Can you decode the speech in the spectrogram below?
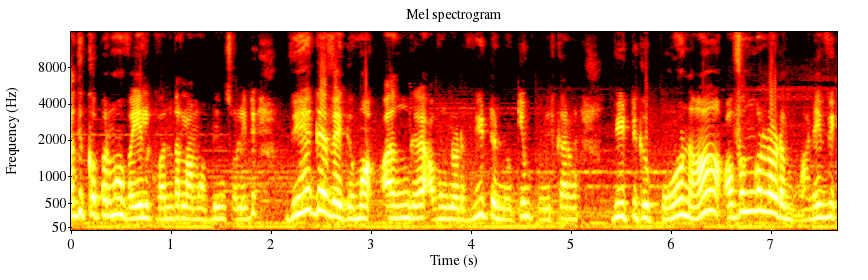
அதுக்கப்புறமா வயலுக்கு வந்துடலாம் அப்படின்னு சொல்லிட்டு வேக வேகமா அங்க அவங்களோட வீட்டை நோக்கியும் போயிருக்காருங்க. வீட்டுக்கு போனா அவங்களோட மனைவி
